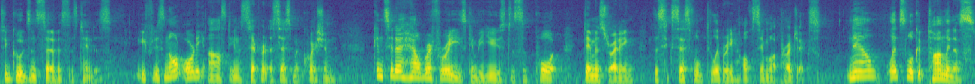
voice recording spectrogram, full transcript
to goods and services tenders. If it is not already asked in a separate assessment question, consider how referees can be used to support demonstrating the successful delivery of similar projects. Now, let's look at timeliness.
